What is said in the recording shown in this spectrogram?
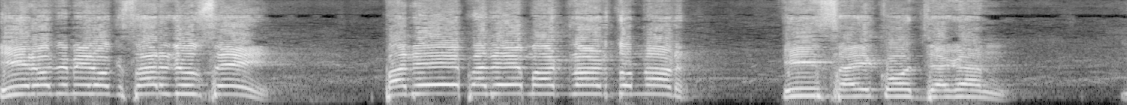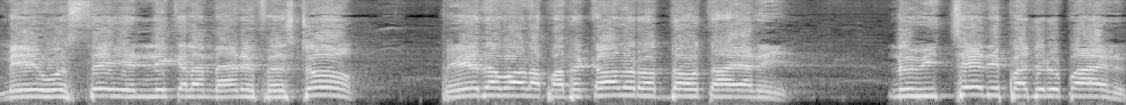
ఈ రోజు మీరు ఒకసారి చూస్తే పదే పదే మాట్లాడుతున్నాడు ఈ సైకో జగన్. మేము వస్తే ఎన్నికల మేనిఫెస్టో పేదవాళ్ళ పథకాలు రద్దవుతాయని. నువ్వు ఇచ్చేది పది రూపాయలు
